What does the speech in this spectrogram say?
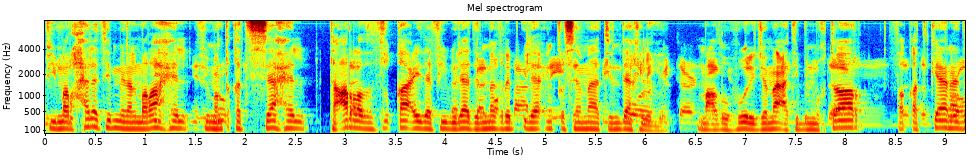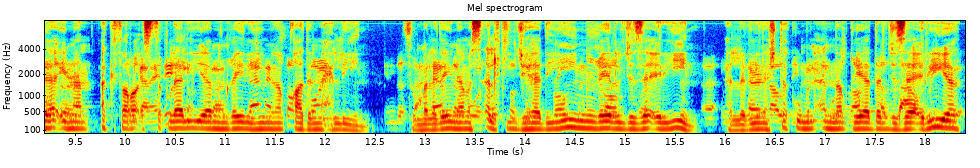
في مرحلة من المراحل في منطقة الساحل تعرضت القاعدة في بلاد المغرب إلى انقسامات داخلية مع ظهور جماعة بالمختار فقد كان دائما أكثر استقلالية من غيره من القادة المحليين. ثم لدينا مسألة الجهاديين من غير الجزائريين. الذين اشتكوا من أن القيادة الجزائرية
